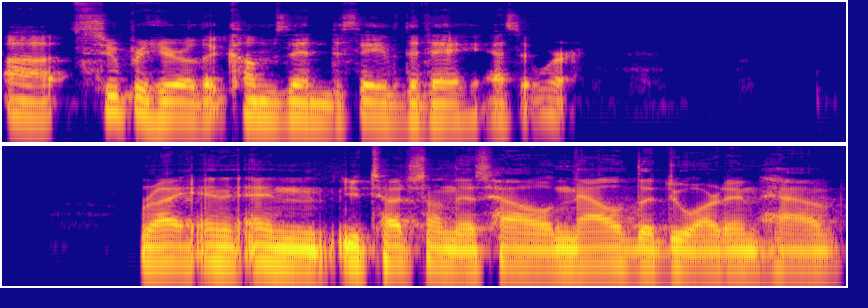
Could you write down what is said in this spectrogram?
uh, superhero that comes in to save the day, as it were. Right, and and you touched on this how now the Duardin have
